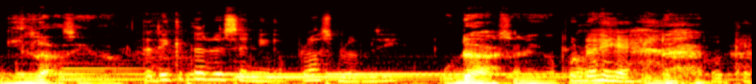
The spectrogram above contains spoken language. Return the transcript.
Gila sih itu. Tadi kita udah sending applause belum sih? Udah sending applause udah ya? Udah. Oke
